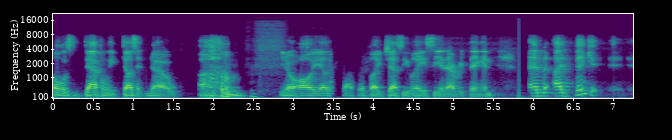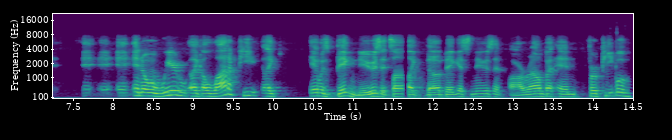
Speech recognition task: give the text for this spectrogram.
almost definitely doesn't know um, you know all the other stuff with like jesse lacey and everything. And and i think it, it, it, in a weird like a lot of people like it was big news. It's like the biggest news in our realm. But and for people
